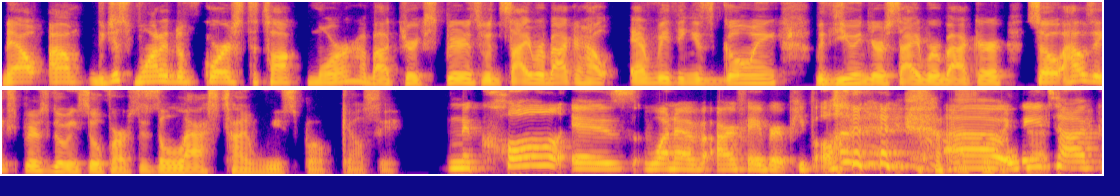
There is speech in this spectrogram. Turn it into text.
Now, um, we just wanted, of course, to talk more about your experience with Cyberbacker, how everything is going with you and your Cyberbacker. So, how's the experience going so far since the last time we spoke, Kelsey? Nicole is one of our favorite people. uh, we talk,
